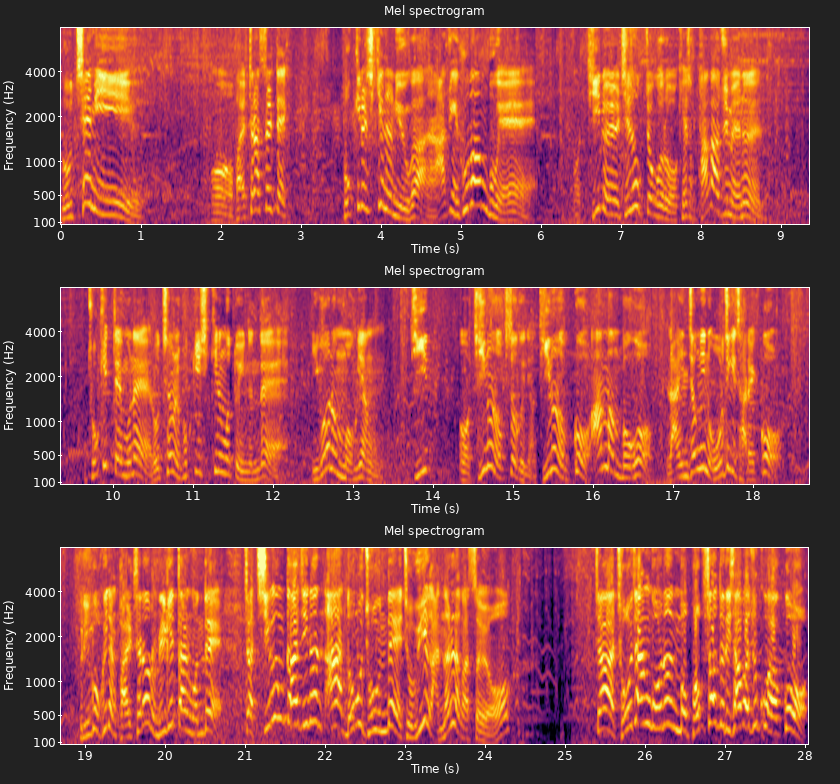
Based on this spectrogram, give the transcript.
로챔이 어, 발트라 쓸 때 복귀를 시키는 이유가 나중에 후반부에 어, 딜을 지속적으로 계속 박아주면은 좋기 때문에 로챔을 복귀시키는 것도 있는데 이거는 뭐 그냥 D 어 D는 없어 그냥. D는 없고 앞만 보고 라인 정리는 오지게 잘했고 그리고 그냥 발트라로 밀겠다는 건데 자 지금까지는 아 너무 좋은데 저 위에가 안 날라갔어요 자 저 장고는 뭐 법사들이 잡아줄 것 같고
